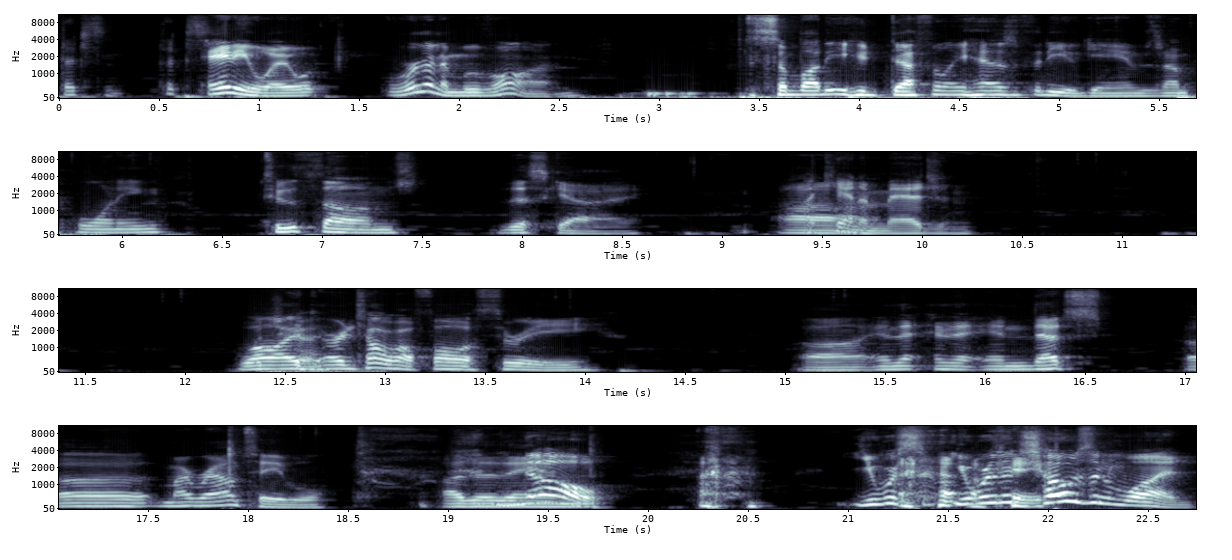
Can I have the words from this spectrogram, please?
that's that's Anyway, we're gonna move on. to Somebody who definitely has video games, and I'm pointing two thumbs. This guy. I can't Uh, imagine. Well, I already talked about Fallout Three, uh, and th- and th- and that's uh my roundtable. Other than No, you were you were the chosen one.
